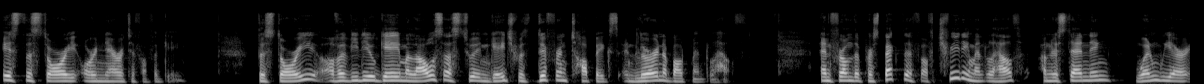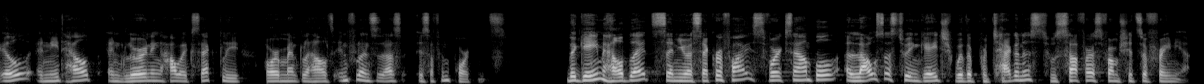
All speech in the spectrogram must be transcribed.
is the story or narrative of a game. The story of a video game allows us to engage with different topics and learn about mental health. And from the perspective of treating mental health, understanding when we are ill and need help and learning how exactly our mental health influences us is of importance. The game Hellblade Senua's Sacrifice, for example, allows us to engage with a protagonist who suffers from schizophrenia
